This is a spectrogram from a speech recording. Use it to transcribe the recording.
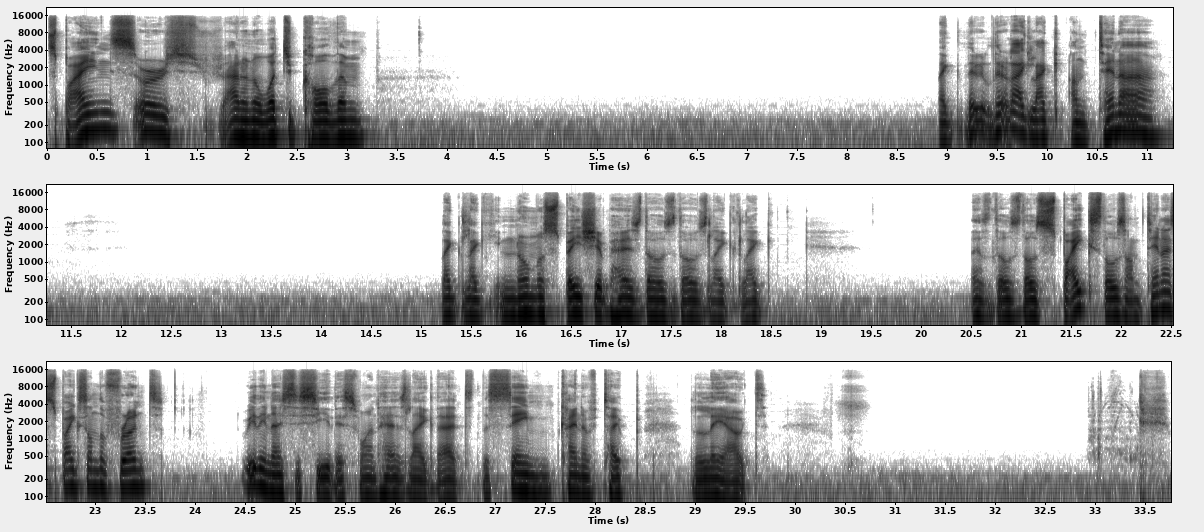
spines or I don't know what to call them. Like they're they're like like antenna. Like like normal spaceship has those those like like those those those spikes those antenna spikes on the front. Really nice to see this one has like that the same kind of type layout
